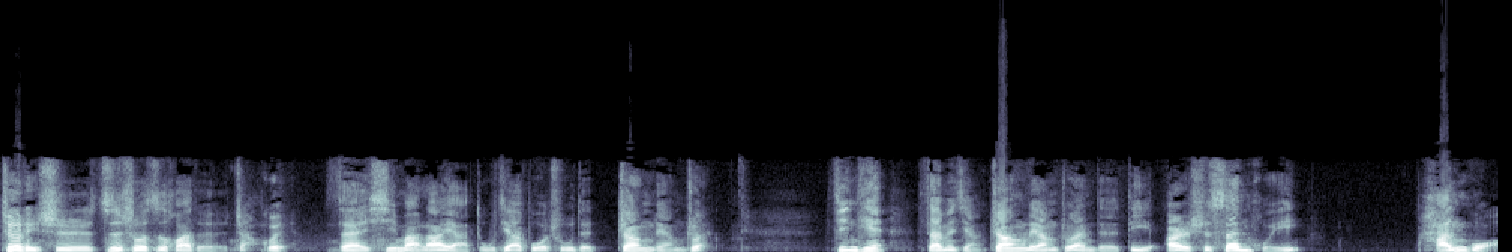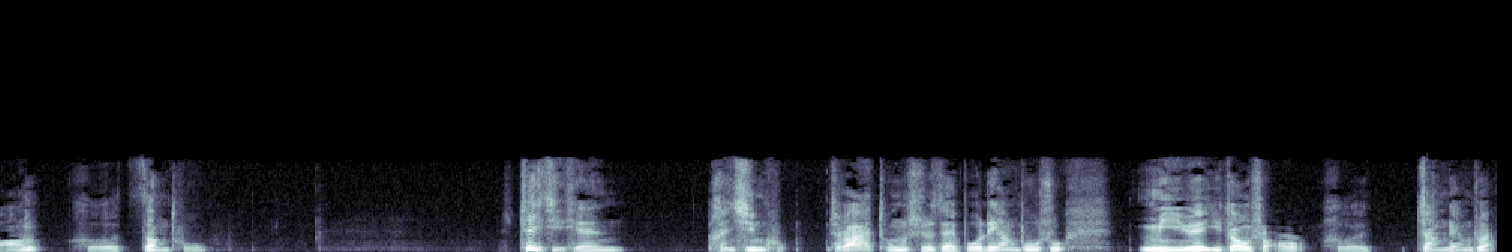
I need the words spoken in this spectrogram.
这里是自说自话的掌柜，在喜马拉雅独家播出的《张良传》。今天咱们讲《张良传》的第二十三回：韩广和臧荼。这几天很辛苦，是吧？同时在播两部书，《芈月一招手》和《张良传》，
